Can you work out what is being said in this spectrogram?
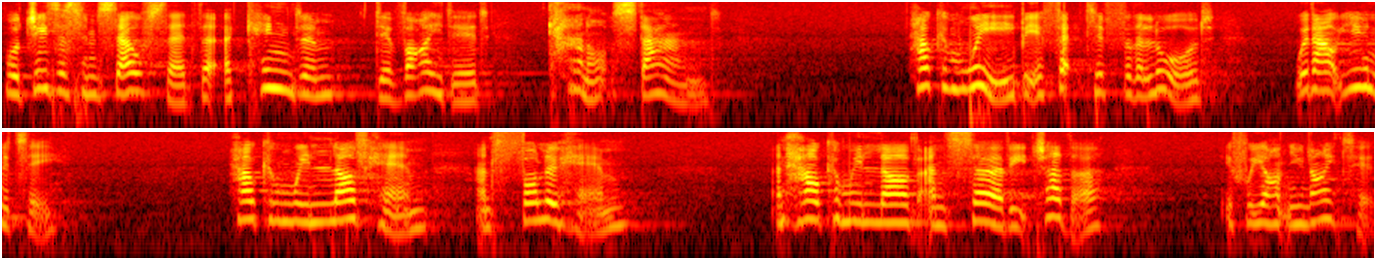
Well, Jesus himself said that a kingdom divided cannot stand. How can we be effective for the Lord without unity? How can we love him and follow him? And how can we love and serve each other if we aren't united?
